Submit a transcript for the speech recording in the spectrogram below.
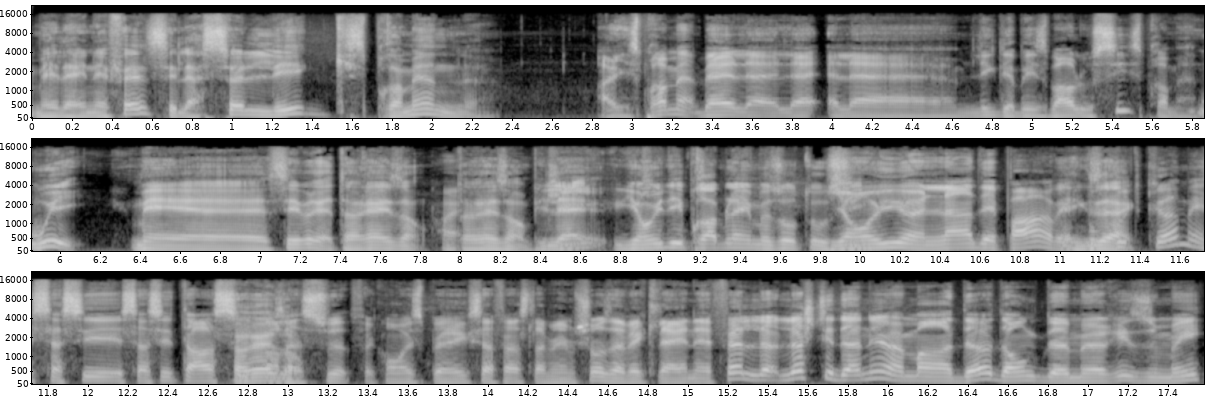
Mais la NFL, c'est la seule ligue qui se promène. Là. Ah, ils se promènent. Ben, la, la- la Ligue de baseball aussi se promène. Oui, mais euh, c'est vrai, t'as raison. Ouais. T'as raison. Puis ils ont eu des problèmes, eux autres aussi. Ils ont eu un lent départ avec Exact. beaucoup de cas, mais ça s'est, ça s'est tassé T'as par la suite. Fait qu'on va espérer que ça fasse la même chose avec la NFL. Là, là, je t'ai donné un mandat, donc, de me résumer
